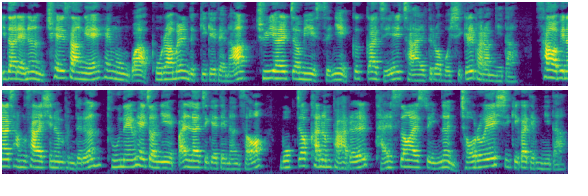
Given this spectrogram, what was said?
이달에는 최상의 행운과 보람을 느끼게 되나 주의할 점이 있으니 끝까지 잘 들어보시길 바랍니다. 사업이나 장사하시는 분들은 두뇌 회전이 빨라지게 되면서 목적하는 바를 달성할 수 있는 절호의 시기가 됩니다.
